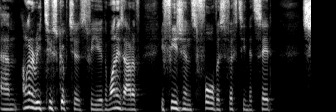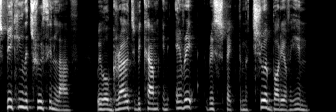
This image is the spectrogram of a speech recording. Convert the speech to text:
Um, I'm going to read two scriptures for you. The one is out of Ephesians 4, verse 15, that said, Speaking the truth in love, we will grow to become, in every respect, the mature body of Him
